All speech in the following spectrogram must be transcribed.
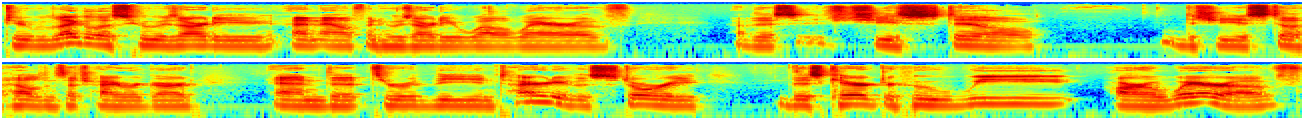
to Legolas, who is already an elf and who's already well aware of of this. She's still she is still held in such high regard, and that through the entirety of the story, this character who we are aware of,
